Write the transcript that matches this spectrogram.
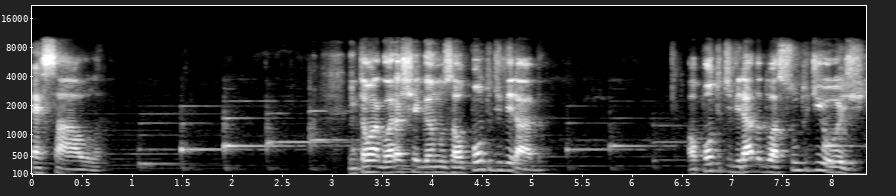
essa aula? Então agora chegamos ao ponto de virada. Ao ponto de virada do assunto de hoje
